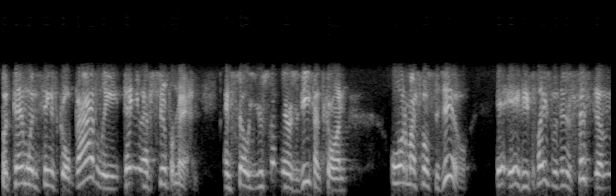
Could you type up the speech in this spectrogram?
But then when things go badly, then you have Superman. And so you're sitting there as a defense going, well, what am I supposed to do? If he plays within the system,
